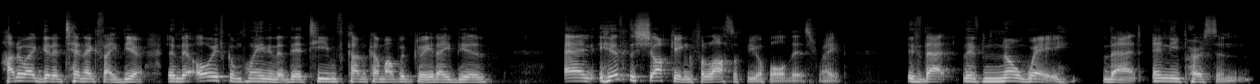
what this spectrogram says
how do I get a 10x idea? And they're always complaining that their teams can't come up with great ideas. And here's the shocking philosophy of all this, right? Is that there's no way that any person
